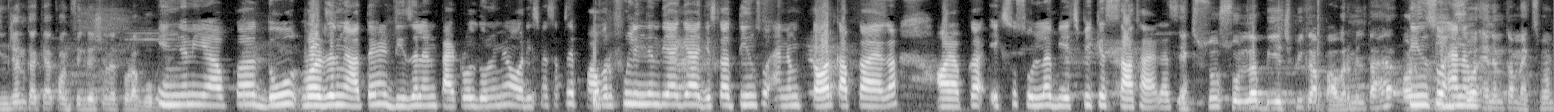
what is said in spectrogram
इंजन का क्या कॉन्फ़िगरेशन है थोड़ा वो इंजन ये आपका दो वर्जन में आते हैं डीजल एंड पेट्रोल दोनों में और इसमें सबसे पावरफुल इंजन दिया गया है जिसका 300 एनएम टॉर्क आपका आएगा और आपका 116 बीएचपी के साथ आएगा सर 116 bhp का पावर मिलता है और 300 300 nm का मैक्सिमम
